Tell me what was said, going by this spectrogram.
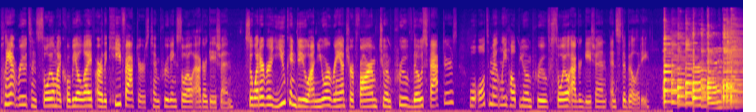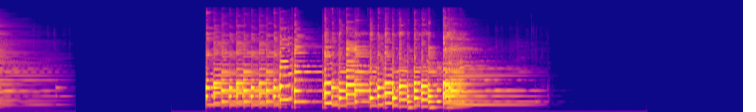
Plant roots and soil microbial life are the key factors to improving soil aggregation. So whatever you can do on your ranch or farm to improve those factors will ultimately help you improve soil aggregation and stability.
